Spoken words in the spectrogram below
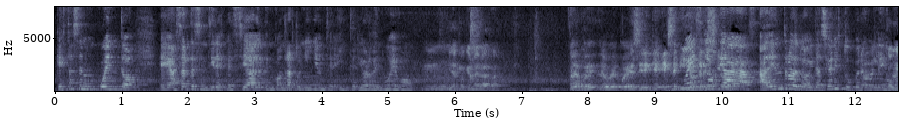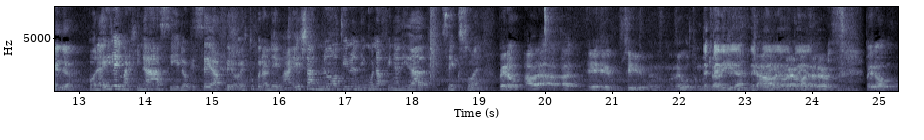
que estás en un cuento, eh, hacerte sentir especial, encontrar tu niño inter- interior de nuevo. Mm. ¿Y después qué me agarra? Le voy, le voy a poder decir que ese niño Después creció. lo que hagas adentro de tu habitación es tu problema. ¿Con ella? Por ahí la imaginás, sí, lo que sea, pero es tu problema. Ellas no tienen ninguna finalidad sexual. Pero ahora, a- a- eh, eh, sí, bueno, no le gusta mucho. Despedida, Ya, despedida, no voy a despedida. matar. Pero,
